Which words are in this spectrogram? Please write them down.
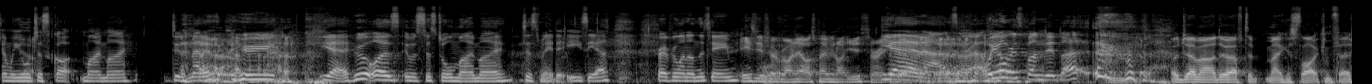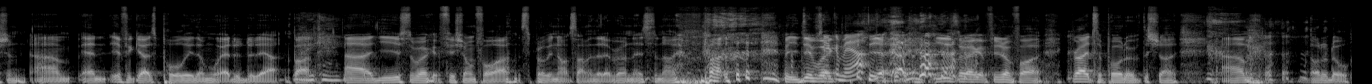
and we all just got Mi Mi. Didn't matter who, yeah, who it was. It was just all Mi Mi. Just made it easier for everyone on the team. Easier for everyone else, maybe not you three. Yeah, nah, that's all right. We all responded that. Well, Gemma, I do have to make a slight confession, um, and if it goes poorly, then we'll edit it out. But Okay. uh, you used to work at Fish on Fire. It's probably not something that everyone needs to know, but, but you did work. Check 'em out. Yeah, you used to work at Fish on Fire. Great supporter of the show. Um, not at all.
